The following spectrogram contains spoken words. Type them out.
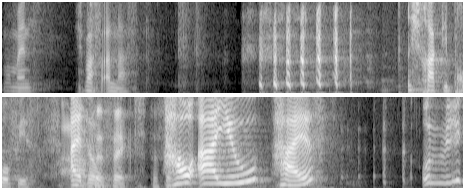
Moment, ich mach's anders. Ich frage die Profis. Also, Ah, perfekt, perfekt. How are you heißt. Und wie?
